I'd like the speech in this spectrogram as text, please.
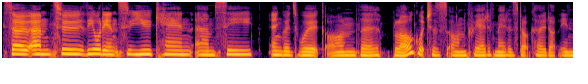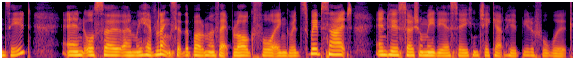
So um, to the audience, you can um, see Ingrid's work on the blog, which is on creativematters.co.nz. And also, um, we have links at the bottom of that blog for Ingrid's website and her social media, so you can check out her beautiful work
